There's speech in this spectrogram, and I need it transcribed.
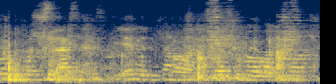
Doldurmak isterseniz diye. Falan.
